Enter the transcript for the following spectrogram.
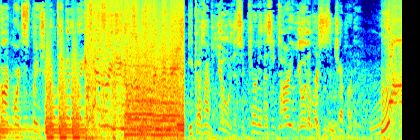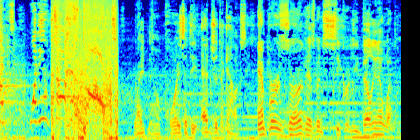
cardboard spaceship and taken away everything that was important to me. Because of you, the security of this entire universe is in jeopardy. What? What are you talking about? Right now, poised at the edge of the galaxy, Emperor Zurg has been secretly building a weapon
